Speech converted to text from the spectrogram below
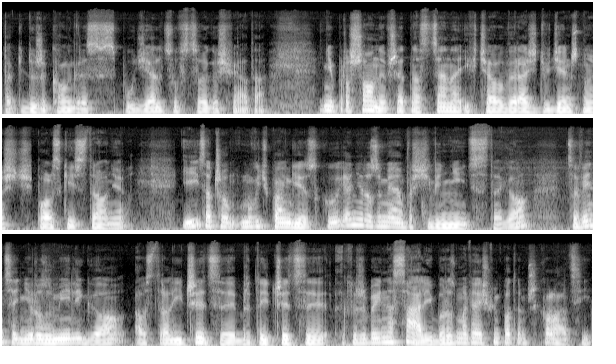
taki duży kongres spółdzielców z całego świata. Nieproszony wszedł na scenę i chciał wyrazić wdzięczność polskiej stronie. I zaczął mówić po angielsku. Ja nie rozumiałem właściwie nic z tego. Co więcej, nie rozumieli go Australijczycy, Brytyjczycy, którzy byli na sali, bo rozmawialiśmy potem przy kolacji.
